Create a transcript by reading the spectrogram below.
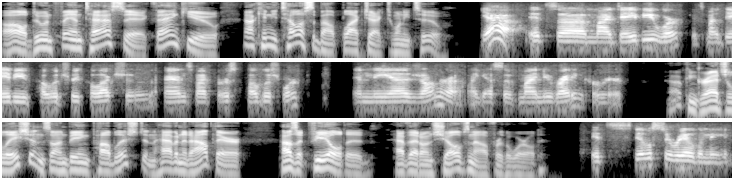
Oh, doing fantastic. Thank you. Now, can you tell us about Blackjack 22? Yeah, it's uh, my debut work. It's my debut poetry collection, and it's my first published work in the uh, genre, I guess, of my new writing career. Oh, congratulations on being published and having it out there. How's it feel to have that on shelves now for the world? It's still surreal to me.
